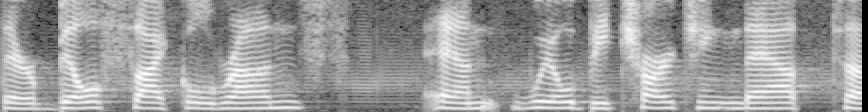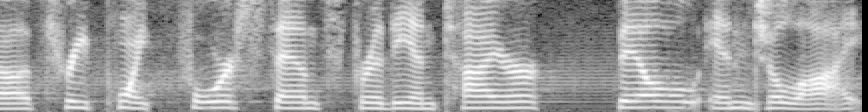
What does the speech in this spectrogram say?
their bill cycle runs and we'll be charging that uh, 3.4 cents for the entire bill in July,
